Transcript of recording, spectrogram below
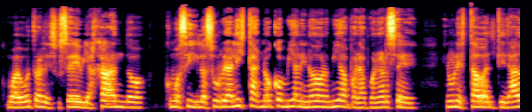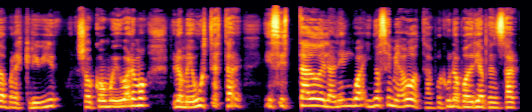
como a otros les sucede viajando, como si los surrealistas no comían y no dormían para ponerse en un estado alterado para escribir. Yo como y duermo, pero me gusta estar ese estado de la lengua y no se me agota, porque uno podría pensar,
